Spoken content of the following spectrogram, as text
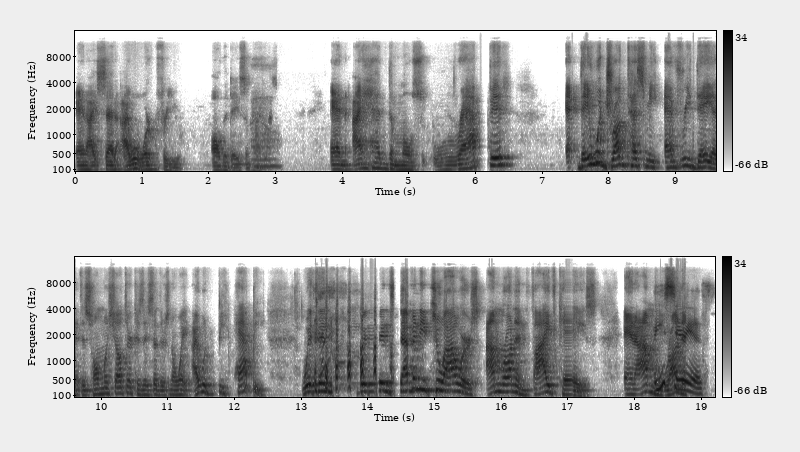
and I said, I will work for you all the days of my life. And I had the most rapid Eh, they would drug test me every day at this homeless shelter because they said there's no way I would be happy. Within within 72 hours, I'm running 5Ks and I'm Are you running. serious?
